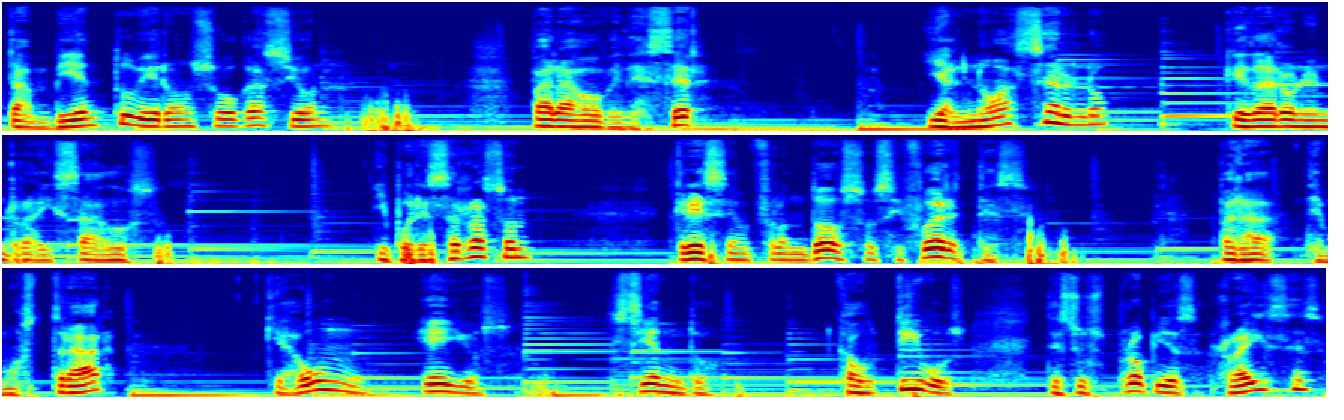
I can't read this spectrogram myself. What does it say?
también tuvieron su ocasión para obedecer y al no hacerlo quedaron enraizados. Y por esa razón crecen frondosos y fuertes para demostrar que aún ellos, siendo cautivos de sus propias raíces,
